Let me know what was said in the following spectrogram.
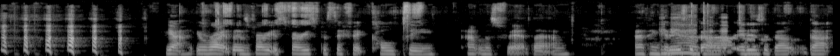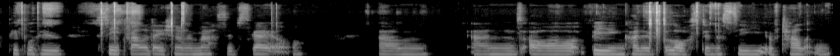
yeah, you're right. There's very it's very specific culty atmosphere there. I think it yeah. is about it is about that people who seek validation on a massive scale um, and are being kind of lost in a sea of talent.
